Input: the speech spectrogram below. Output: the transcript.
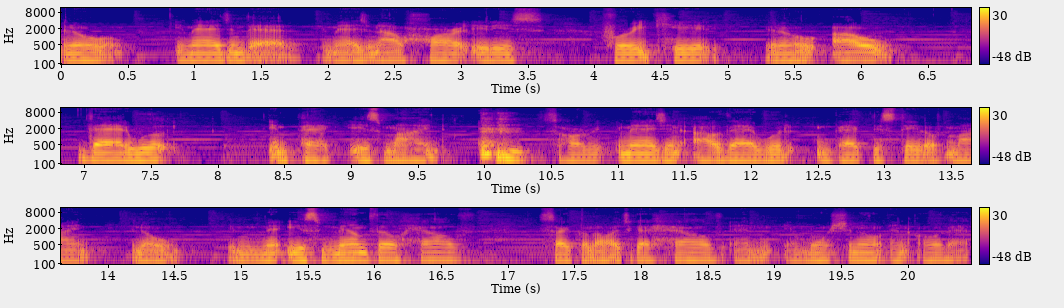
You know, imagine that. Imagine how hard it is for a kid, you know, how that will impact his mind. Sorry, imagine how that would impact the state of mind, you know, his mental health, psychological health, and emotional and all that.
